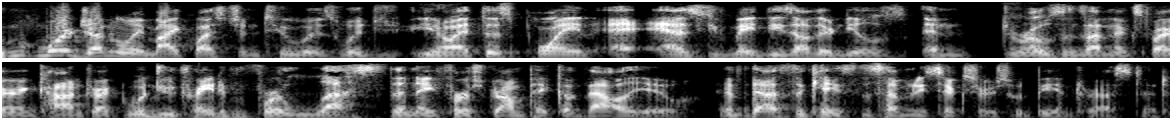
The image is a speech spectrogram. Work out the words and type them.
More generally, my question too is: Would you, you know, at this point, as you've made these other deals and DeRozan's on an expiring contract, would you trade him for less than a first round pick of value? If that's the case, the 76ers would be interested.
